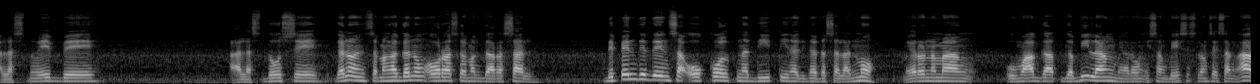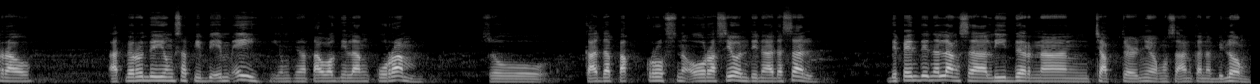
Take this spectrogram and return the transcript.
alas 9, alas 12, ganon, sa mga ganong oras ka magdarasal. Depende din sa occult na deity na dinadasalan mo. Meron namang umaga at gabi lang, merong isang beses lang sa isang araw, at meron din yung sa PBMA, yung tinatawag nilang kuram. So, kada pa-cross na oras yon dinadasal. Depende na lang sa leader ng chapter niyo kung saan ka nabilong.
